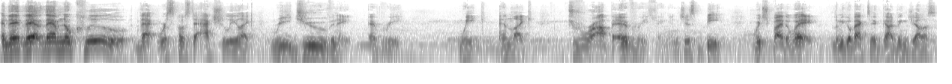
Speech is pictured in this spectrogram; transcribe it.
And they, they, have, they have no clue that we're supposed to actually like rejuvenate every week and like drop everything and just be. Which, by the way, let me go back to God being jealous.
